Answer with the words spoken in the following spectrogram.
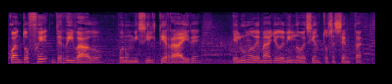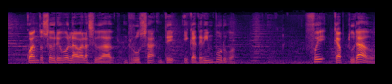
cuando fue derribado por un misil tierra-aire el 1 de mayo de 1960 cuando sobrevolaba la ciudad rusa de Ekaterimburgo. Fue capturado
